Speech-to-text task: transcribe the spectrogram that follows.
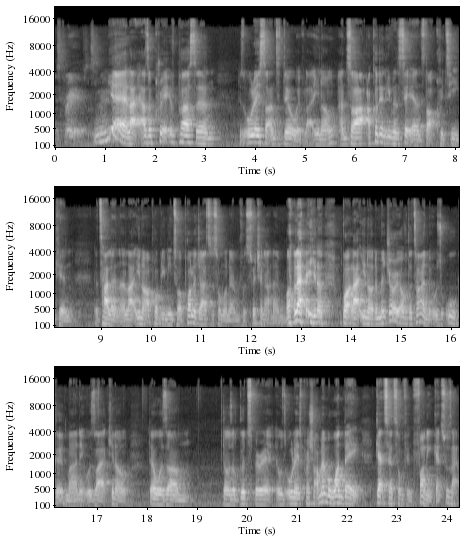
it's creative. It's Mm, Yeah, like as a creative person, there's always something to deal with, like you know. And so I, I couldn't even sit here and start critiquing the talent, and like you know, I probably need to apologize to someone them for switching at them. But like you know, but like you know, the majority of the time, it was all good, man. It was like you know, there was um, there was a good spirit. It was always pressure. I remember one day, Ghetts said something funny. Ghetts was like,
